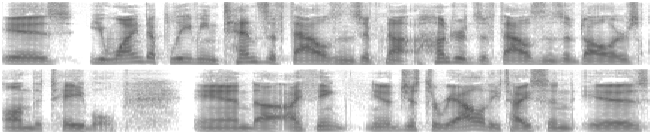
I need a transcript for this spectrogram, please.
is you wind up leaving tens of thousands, if not hundreds of thousands of dollars on the table. And uh, I think you know just the reality, Tyson, is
